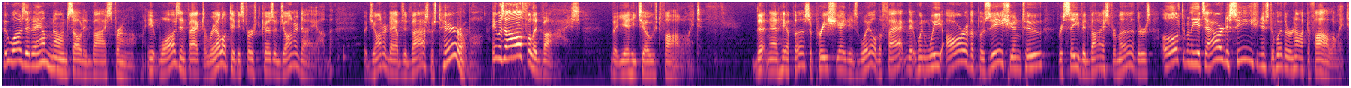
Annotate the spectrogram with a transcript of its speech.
Who was it Amnon sought advice from? It was, in fact, a relative, his first cousin Jonadab. But Jonadab's advice was terrible. It was awful advice. But yet he chose to follow it. Doesn't that help us appreciate as well the fact that when we are of a position to receive advice from others, ultimately it's our decision as to whether or not to follow it.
